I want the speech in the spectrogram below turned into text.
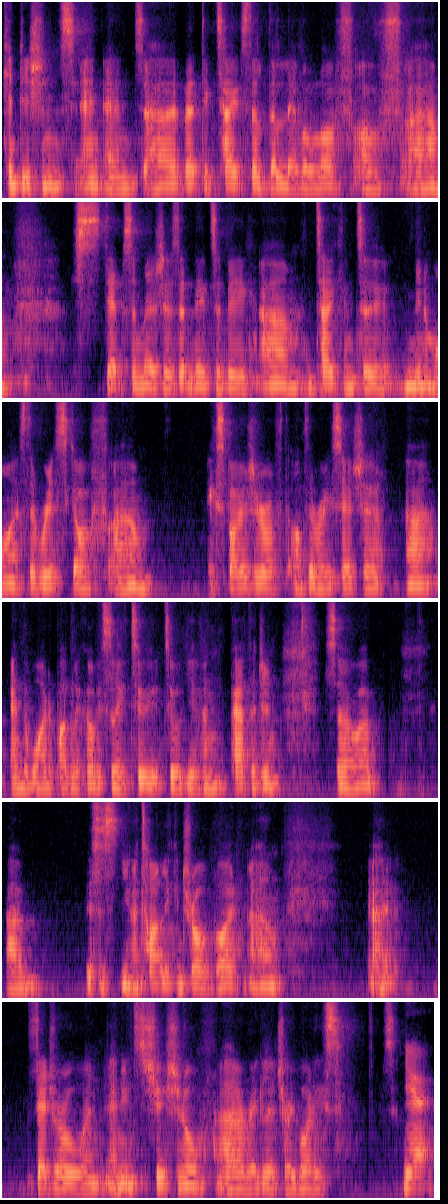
conditions, and, and that dictates the, the level of, of um, steps and measures that need to be um, taken to minimise the risk of um, exposure of, of the researcher uh, and the wider public, obviously, to, to a given pathogen. So um, um, this is you know tightly controlled by um, uh, federal and, and institutional uh, regulatory bodies. Yeah,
